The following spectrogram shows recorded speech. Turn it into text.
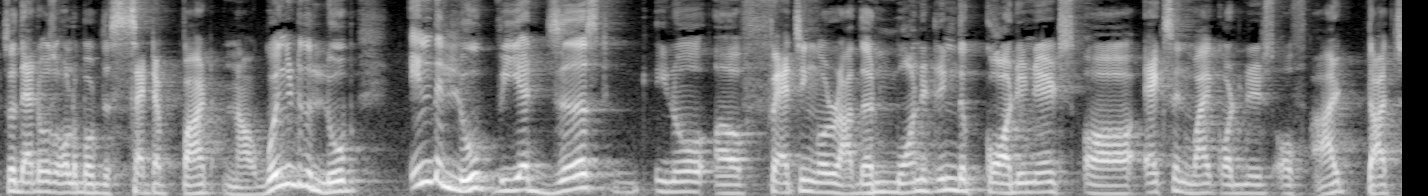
So that was all about the setup part. Now going into the loop, in the loop we are just you know uh, fetching or rather monitoring the coordinates or uh, x and y coordinates of our touch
